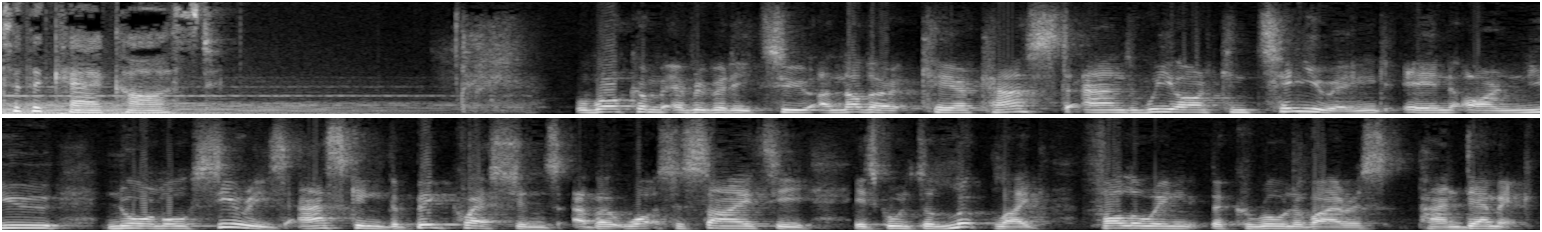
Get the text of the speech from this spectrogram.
to the Carecast. Welcome, everybody, to another Carecast, and we are continuing in our new normal series, asking the big questions about what society is going to look like following the coronavirus pandemic.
